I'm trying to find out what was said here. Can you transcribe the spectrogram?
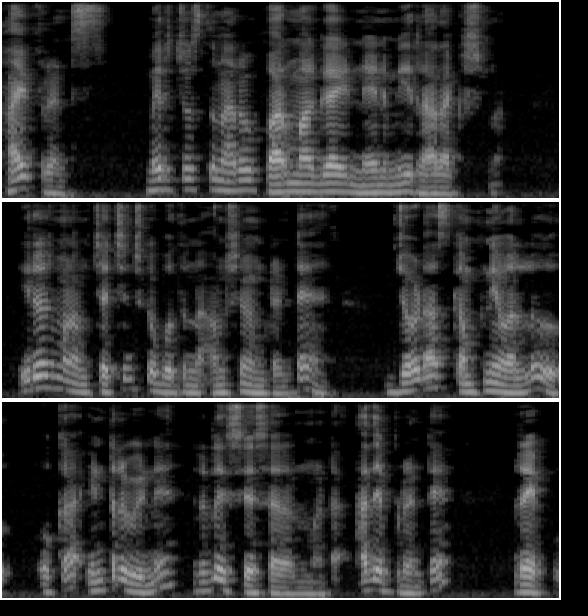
హాయ్ ఫ్రెండ్స్ మీరు చూస్తున్నారు ఫార్మా గైడ్ నేను మీ రాధాకృష్ణ. ఈరోజు మనం చర్చించుకోబోతున్న అంశం ఏమిటంటే జోడాస్ కంపెనీ వాళ్ళు ఒక ఇంటర్వ్యూని రిలీజ్ చేశారనమాట అది ఎప్పుడంటే రేపు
